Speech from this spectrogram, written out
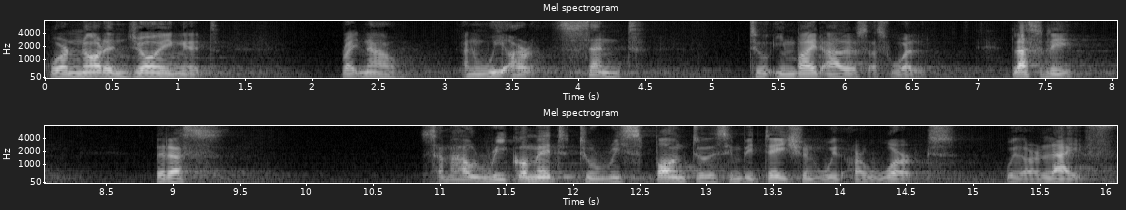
who are not enjoying it right now. And we are sent to invite others as well. Lastly, let us somehow recommit to respond to this invitation with our works, with our life.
